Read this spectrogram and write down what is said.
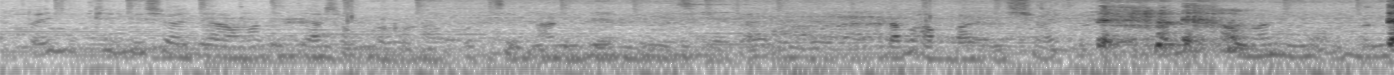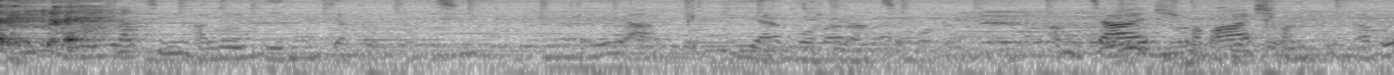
একটাই মুখ্য বিষয় যে আমাদের যা সব ঘটনা করছে নারীদের নিয়ে সেটা একটা ভাববার বিষয়। আমরা ভালোই আছি ভালোই দিন উদযাপন করছি। এই আর কি আর বলার আছে আমি চাই সবাই শান্তিভাবে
